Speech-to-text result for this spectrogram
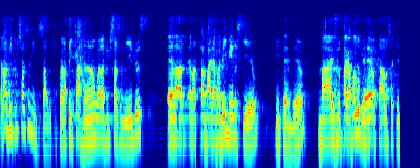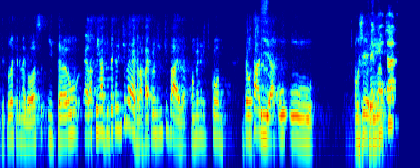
Ela vive nos Estados Unidos, sabe? Tipo, ela tem carrão, ela vive nos Estados Unidos, ela, ela trabalhava bem menos que eu, entendeu? Mas não pagava aluguel, tal, não sei o que, tem todo aquele negócio. Então, ela tem a vida que a gente leva, ela vai para onde a gente vai, ela come onde a gente come. Então, estaria o, o, o gerente... A igualdade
